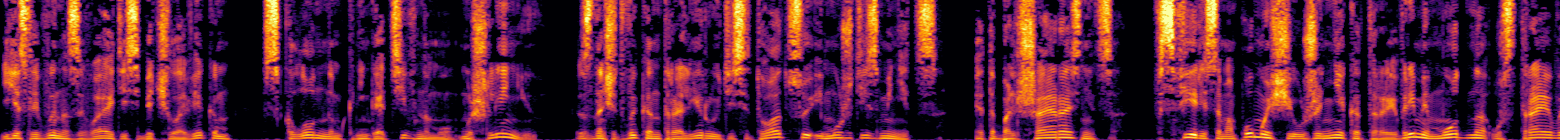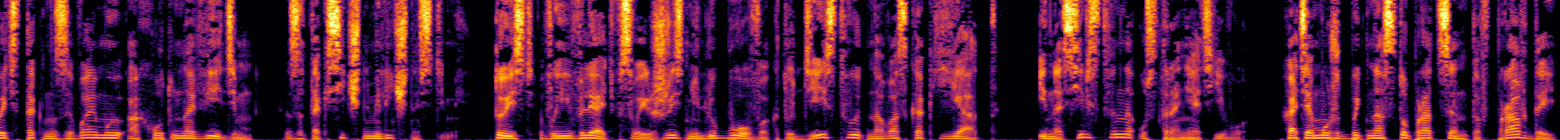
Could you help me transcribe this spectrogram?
Если вы называете себя человеком, склонным к негативному мышлению, значит вы контролируете ситуацию и можете измениться. Это большая разница. В сфере самопомощи уже некоторое время модно устраивать так называемую охоту на ведьм за токсичными личностями, то есть выявлять в своей жизни любого, кто действует на вас как яд, и насильственно устранять его. Хотя может быть на 100% правдой,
